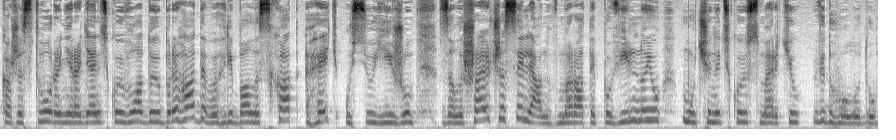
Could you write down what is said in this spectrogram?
Каже, створені радянською владою бригади вигрібали з хат геть усю їжу, залишаючи селян вмирати повільною мученицькою смертю від голоду.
